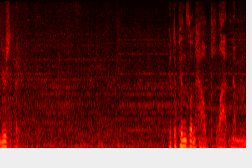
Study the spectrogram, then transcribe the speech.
Usually. It depends on how Platinum.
